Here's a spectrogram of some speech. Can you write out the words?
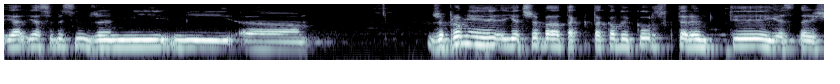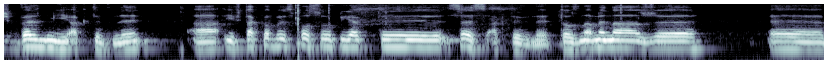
já, já si myslím, že mi, mi uh, że pro mnie je trzeba tak, takowy kurs, w którym ty jesteś veľmi aktywny a i w takowy sposób, jak ty ses aktywny. To znamená, że e,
